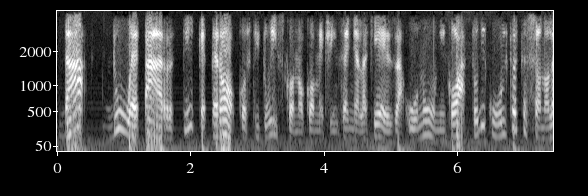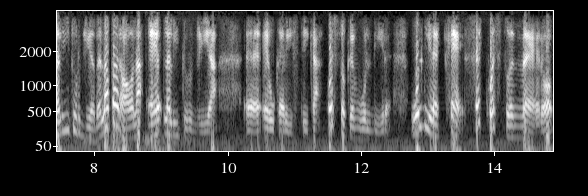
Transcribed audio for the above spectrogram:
da due parti che però costituiscono, come ci insegna la Chiesa, un unico atto di culto e che sono la liturgia della parola e la liturgia eh, eucaristica. Questo che vuol dire? Vuol dire che se questo è vero,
